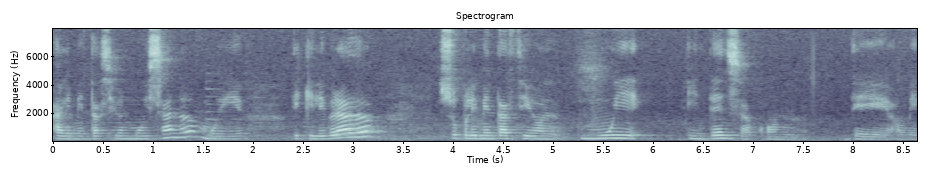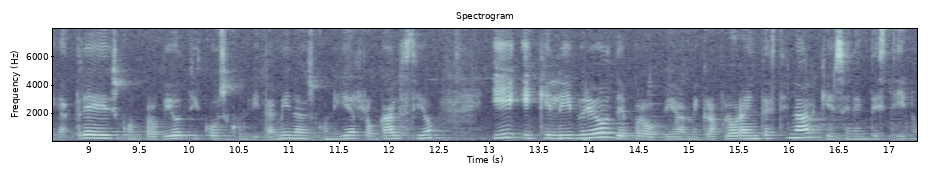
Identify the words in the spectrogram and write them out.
alimentación muy sana, muy equilibrada, suplementación muy intensa con omega 3, con probióticos, con vitaminas, con hierro, calcio y equilibrio de propia microflora intestinal, que es el intestino.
